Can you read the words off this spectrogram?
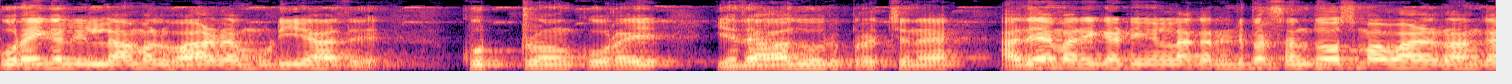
குறைகள் இல்லாமல் வாழ முடியாது. குற்றம் குறை ஏதாவது ஒரு பிரச்சனை. அதே மாதிரி கேட்டிங்கனாக்கா ரெண்டு பேரும் சந்தோஷமாக வாழ்கிறாங்க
